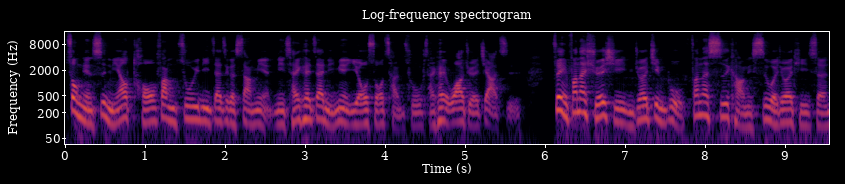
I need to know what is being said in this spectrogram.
重点是你要投放注意力在这个上面，你才可以在里面有所产出，才可以挖掘价值。所以你放在学习，你就会进步；放在思考，你思维就会提升。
